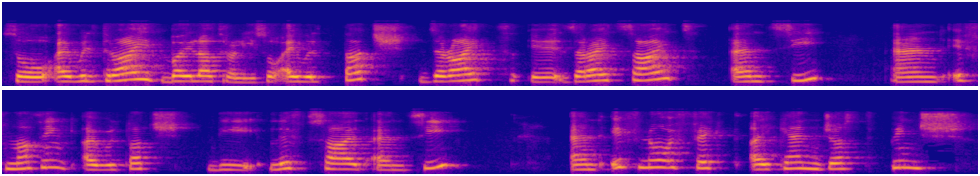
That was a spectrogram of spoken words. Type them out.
So I will try it bilaterally. So I will touch the right, uh, the right side and see. And if nothing, I will touch the left side and see. And if no effect, I can just pinch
